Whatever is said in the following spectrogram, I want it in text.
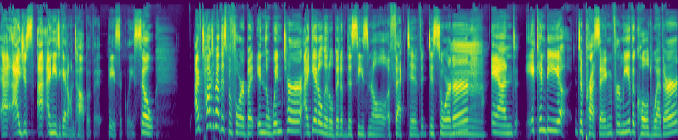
I, just I, I need to get on top of it, basically. So I've talked about this before, but in the winter, I get a little bit of the seasonal affective disorder. Mm. And it can be depressing for me, the cold weather,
